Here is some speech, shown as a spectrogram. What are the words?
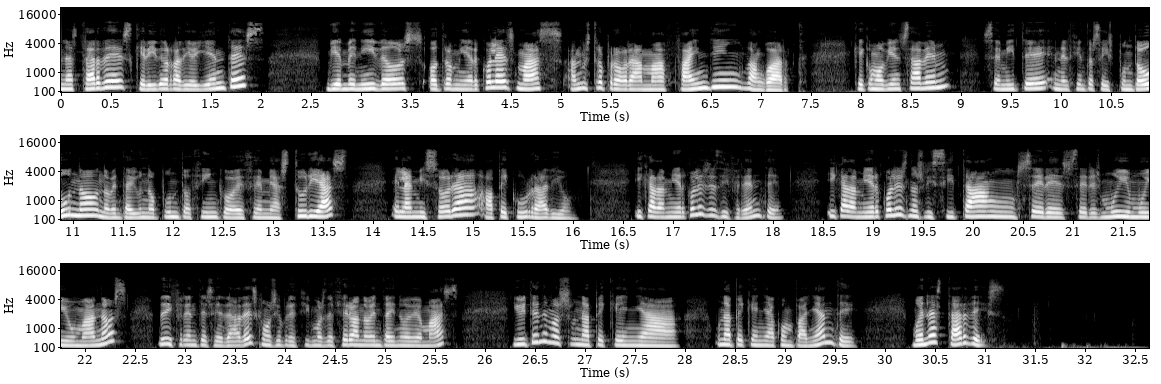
buenas tardes, queridos radioyentes. Bienvenidos otro miércoles más a nuestro programa Finding Vanguard, que como bien saben se emite en el 106.1, 91.5 FM Asturias, en la emisora APQ Radio. Y cada miércoles es diferente. Y cada miércoles nos visitan seres, seres muy, muy humanos, de diferentes edades, como siempre decimos, de 0 a 99 o más. Y hoy tenemos una pequeña, una pequeña acompañante. Buenas tardes.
